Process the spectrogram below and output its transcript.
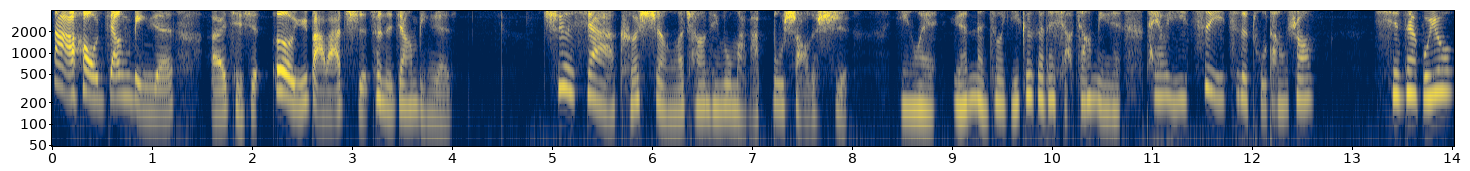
大号姜饼人，而且是鳄鱼爸爸尺寸的姜饼人。这下可省了长颈鹿妈妈不少的事，因为原本做一个个的小姜饼人，他要一次一次的涂糖霜，现在不用，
